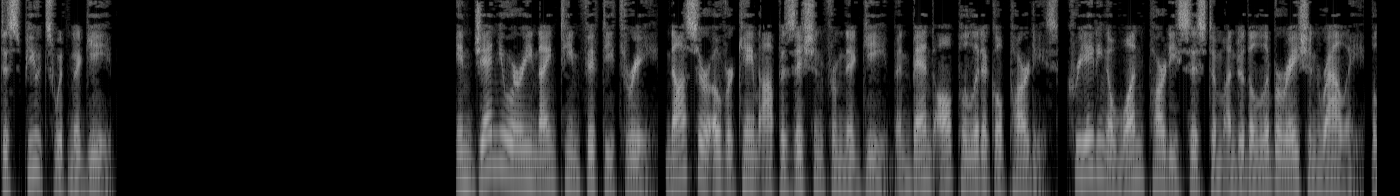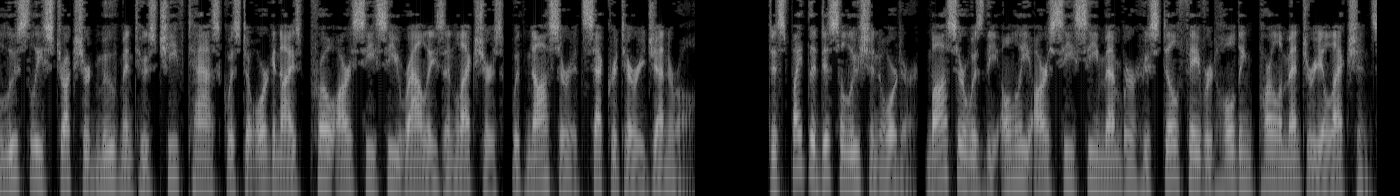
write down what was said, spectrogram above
Disputes with Naguib In January 1953, Nasser overcame opposition from Naguib and banned all political parties, creating a one-party system under the Liberation Rally, a loosely structured movement whose chief task was to organize pro-RCC rallies and lectures, with Nasser its secretary-general. Despite the dissolution order, Nasser was the only RCC member who still favored holding parliamentary elections,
